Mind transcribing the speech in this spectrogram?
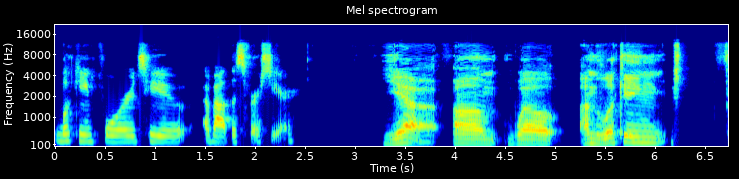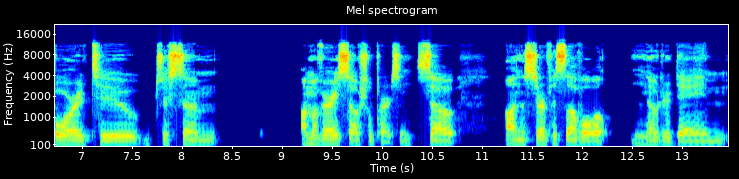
looking forward to about this first year? Yeah. Um, well, I'm looking forward to just some. I'm a very social person. So, on the surface level, Notre Dame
